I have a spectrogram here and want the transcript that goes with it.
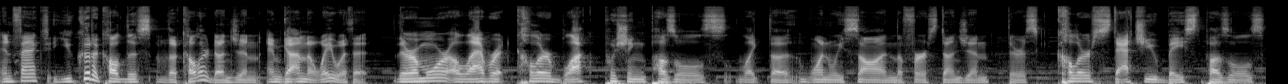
In fact, you could have called this the Color Dungeon and gotten away with it. There are more elaborate color block pushing puzzles like the one we saw in the first dungeon. There's color statue based puzzles.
